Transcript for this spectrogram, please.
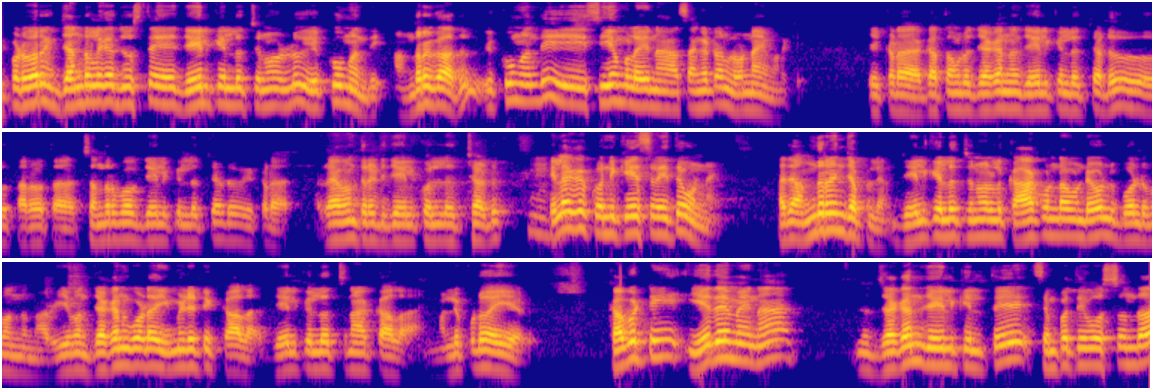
ఇప్పటివరకు జనరల్గా చూస్తే జైలుకి వెళ్ళి వచ్చిన వాళ్ళు ఎక్కువ మంది. అందరూ కాదు ఎక్కువ మంది సీఎంలు అయిన సంఘటనలు ఉన్నాయి మనకి. ఇక్కడ గతంలో జగన్ జైలుకి వెళ్ళి వచ్చాడు తర్వాత చంద్రబాబు జైలుకి వెళ్ళి వచ్చాడు ఇక్కడ రేవంత్ రెడ్డి జైలుకి వెళ్ళి వచ్చాడు ఇలాగ కొన్ని కేసులు అయితే ఉన్నాయి. అది అందరం చెప్పలేం. జైలుకి వెళ్ళి వచ్చిన వాళ్ళు కాకుండా ఉండేవాళ్ళు బోల్డ్ మంది ఉన్నారు. ఈవెన్ జగన్ కూడా ఇమీడియట్గా కాల జైలుకి వెళ్ళి వచ్చినాక కాల మళ్ళీ ఎప్పుడూ అయ్యాడు. కాబట్టి ఏదేమైనా జగన్ జైలుకి వెళ్తే సింపతి వస్తుందా?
